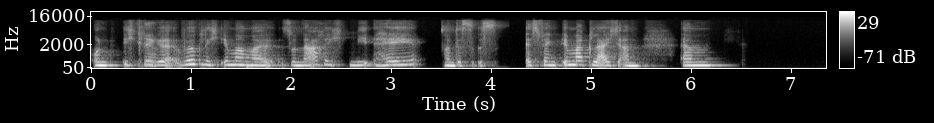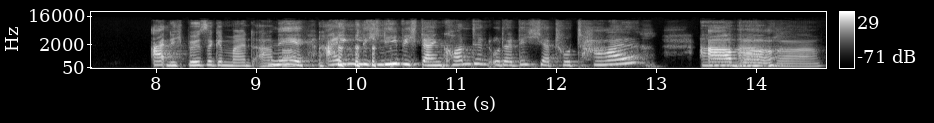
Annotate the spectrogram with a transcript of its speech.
Und ich kriege ja. wirklich immer mal so Nachrichten wie, hey, und das ist, es fängt immer gleich an. Ähm, nicht böse gemeint, aber. Nee, eigentlich liebe ich dein Content oder dich ja total. Aber, aber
